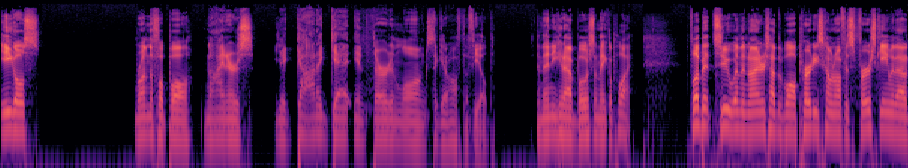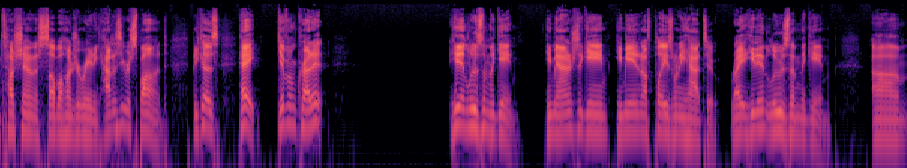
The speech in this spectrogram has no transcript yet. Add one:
Eagles run the football. Niners, you gotta get in third and longs to get off the field, and then you can have Bosa make a play. Flip it to when the Niners have the ball. Purdy's coming off his first game without a touchdown and a sub 100 rating. How does he respond? Because hey, give him credit. He didn't lose them the game. He managed the game. He made enough plays when he had to, right? He didn't lose them the game. Um,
